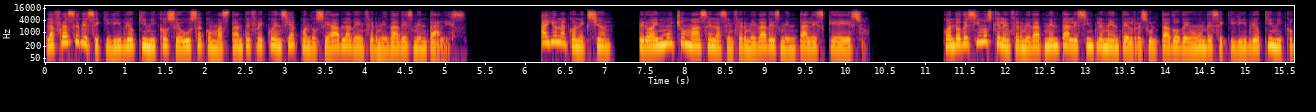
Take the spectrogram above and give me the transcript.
La frase desequilibrio químico se usa con bastante frecuencia cuando se habla de enfermedades mentales. Hay una conexión, pero hay mucho más en las enfermedades mentales que eso. Cuando decimos que la enfermedad mental es simplemente el resultado de un desequilibrio químico,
